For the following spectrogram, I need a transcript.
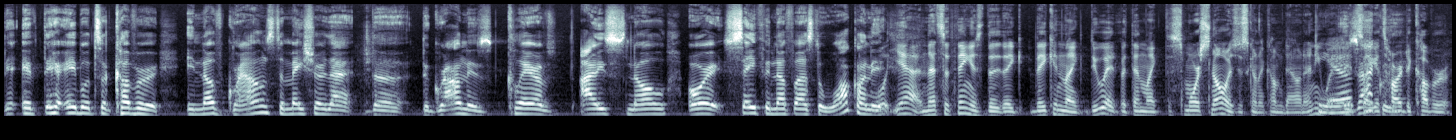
if they're able to cover enough grounds to make sure that the the ground is clear of ice, snow, or safe enough for us to walk on it. Well, yeah, and that's the thing is that like they can like do it, but then like the more snow is just gonna come down anyway. Yeah. It's like it's hard to cover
